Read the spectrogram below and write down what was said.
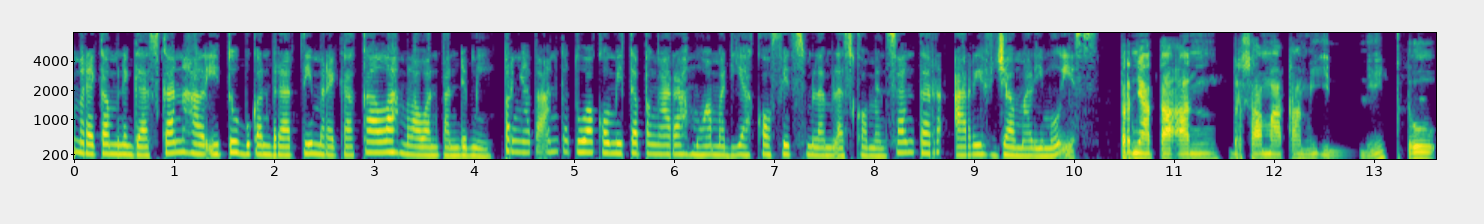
mereka menegaskan hal itu bukan berarti mereka kalah melawan pandemi. Pernyataan Ketua Komite Pengarah Muhammadiyah COVID-19 Comment Center, Arif Jamali Muiz pernyataan bersama kami ini itu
